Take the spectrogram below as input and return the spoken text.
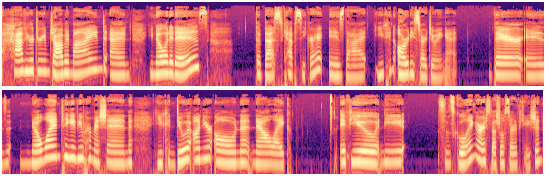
have your dream job in mind and you know what it is, the best kept secret is that you can already start doing it. There is no one to give you permission. You can do it on your own. Now, like, if you need some schooling or a special certification,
